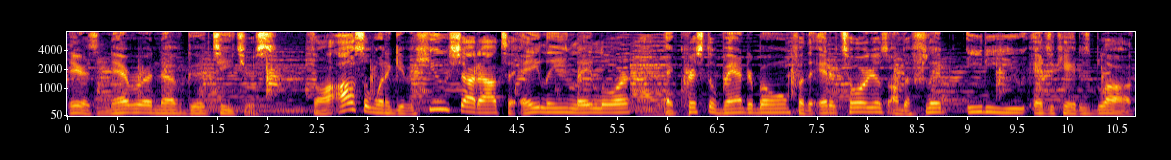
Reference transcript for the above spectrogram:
There's never enough good teachers. So I also want to give a huge shout out to Aileen Laylor and Crystal Vanderboom for the editorials on the Flip EDU Educators blog.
